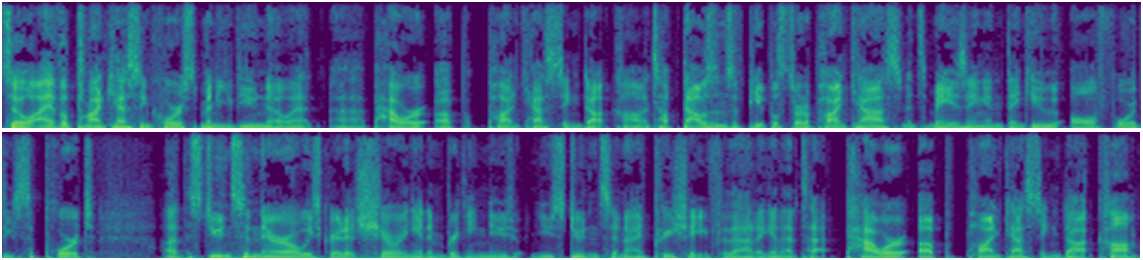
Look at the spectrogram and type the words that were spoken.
So I have a podcasting course, many of you know at uh, poweruppodcasting.com. It's helped thousands of people start a podcast, and it's amazing. And thank you all for the support. Uh, the students in there are always great at sharing it and bringing new new students in. I appreciate you for that. Again, that's at poweruppodcasting.com.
